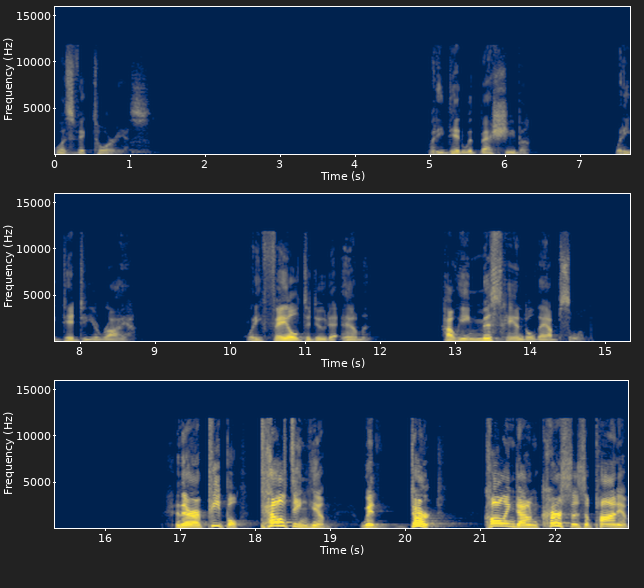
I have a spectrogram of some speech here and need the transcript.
was victorious. What he did with Bathsheba, what he did to Uriah, what he failed to do to Ammon, how he mishandled Absalom. And there are people pelting him with dirt, calling down curses upon him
